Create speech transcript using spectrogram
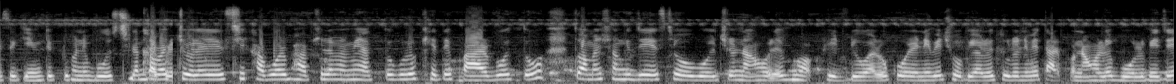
এসে কিন্তু একটুখানি বসছিলাম খাবার চলে এসেছি খাব আর ভাবছিলাম আমি এতগুলো খেতে পারব তো তো আমার সঙ্গে যে এসছে ও বলছিল না হলে ভিডিও আরও করে নেবে ছবি আরও তুলে নেবে তারপর না হলে বলবে যে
